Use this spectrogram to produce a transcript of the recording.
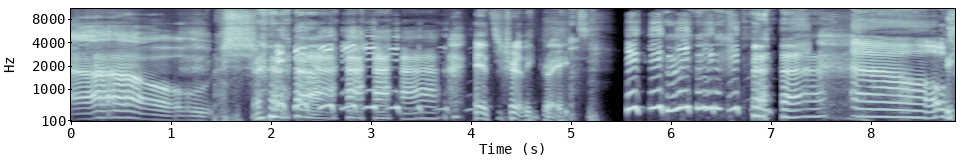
ouch. it's really great. Ow.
